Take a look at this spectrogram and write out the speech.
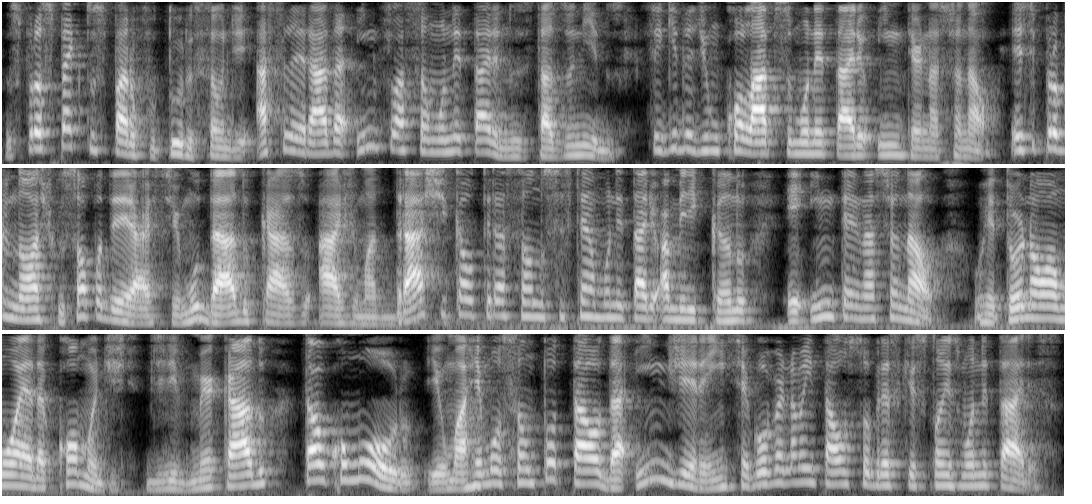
Os prospectos para o futuro são de acelerada inflação monetária nos Estados Unidos, seguida de um colapso monetário internacional. Esse prognóstico só poderá ser mudado caso haja uma drástica alteração no sistema monetário americano e internacional, o retorno a uma moeda commodity de livre mercado, tal como ouro, e uma remoção total da ingerência governamental sobre as questões monetárias.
